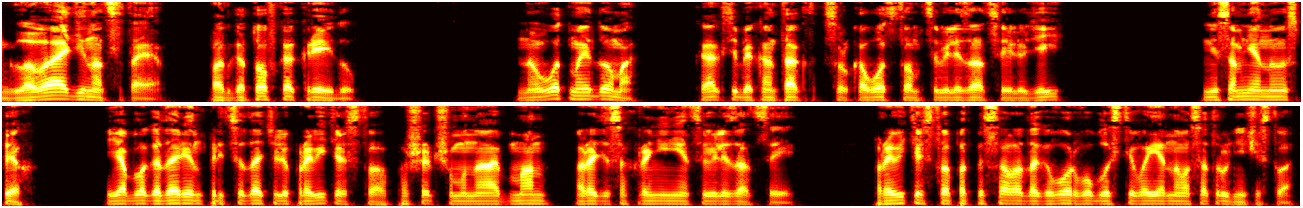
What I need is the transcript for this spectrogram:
Глава 11. Подготовка к рейду. Ну вот мы и дома. Как тебе контакт с руководством цивилизации людей? Несомненный успех. Я благодарен председателю правительства, пошедшему на обман ради сохранения цивилизации. Правительство подписало договор в области военного сотрудничества.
